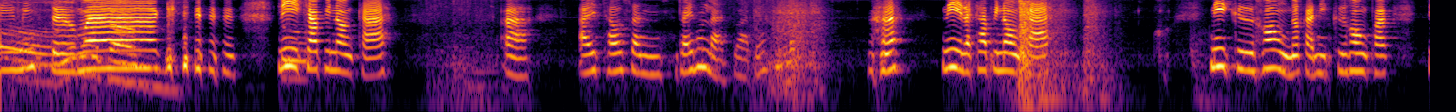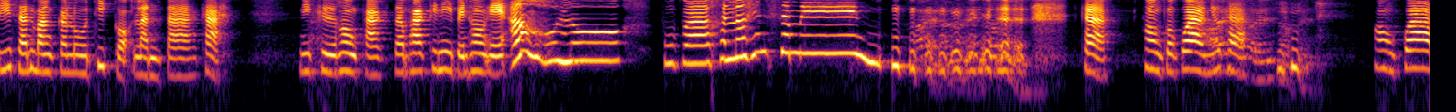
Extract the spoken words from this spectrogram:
ดีมิสเตอร์มาร์กนี่ค่ะพี่น้องคะอ่าไอเท้าสันไรหุ่นหลาดบาทเด้อฮะนี่แหละค่ะพี่น้องคะนี่คือห้องเนาะคะนี่คือห้องพัก สีสันบังกะโลที่เกาะลันตาค่ะ นี่คือห้องพักแต่พักที่นี่เป็นห้องแอร์อ้าวฮัลโหลปูปาฮัลโหลเฮนซามินค่ะ ห้องก็กว้างอยู่ค่ะ ห้องกว้าง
